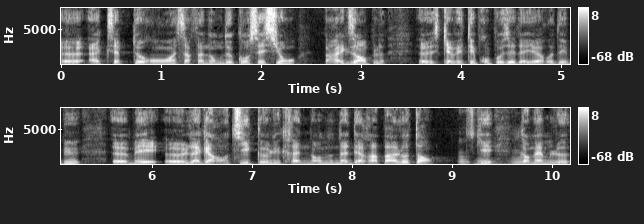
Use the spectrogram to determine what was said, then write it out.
euh, accepteront un certain nombre de concessions, par exemple, ce qui avait été proposé d'ailleurs au début, mais la garantie que l'Ukraine n'adhérera pas à l'OTAN ce qui est mmh. quand même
